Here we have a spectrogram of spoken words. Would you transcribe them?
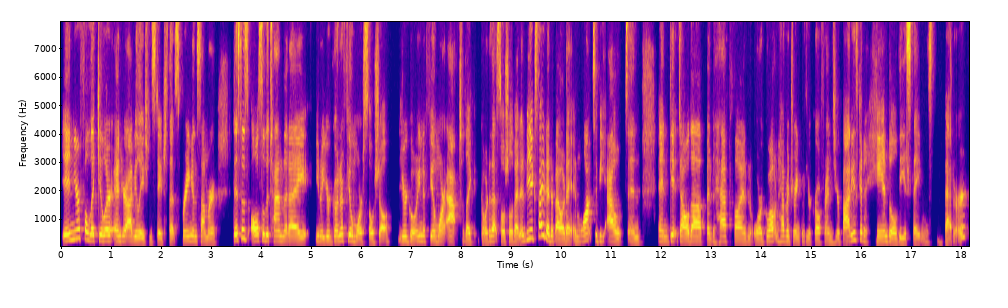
in your follicular and your ovulation stage, that spring and summer. This is also the time that I, you know, you're going to feel more social. You're going to feel more apt to like go to that social event and be excited about it and want to be out and and get dolled up and have fun or go out and have a drink with your girlfriends. Your body is going to handle these things better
